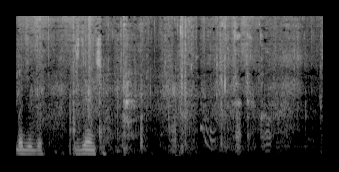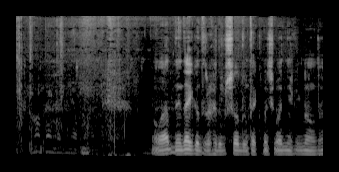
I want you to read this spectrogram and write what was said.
Będzie do zdjęcia. No ładny, daj go trochę do przodu, tak będzie ładnie wyglądał.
